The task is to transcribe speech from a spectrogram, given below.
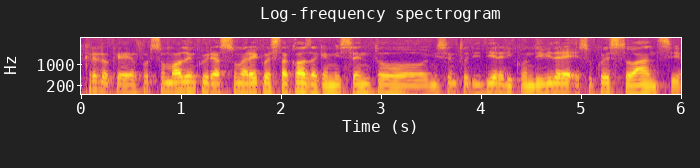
credo che forse un modo in cui riassumerei questa cosa che mi sento, mi sento di dire, di condividere e su questo anzi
